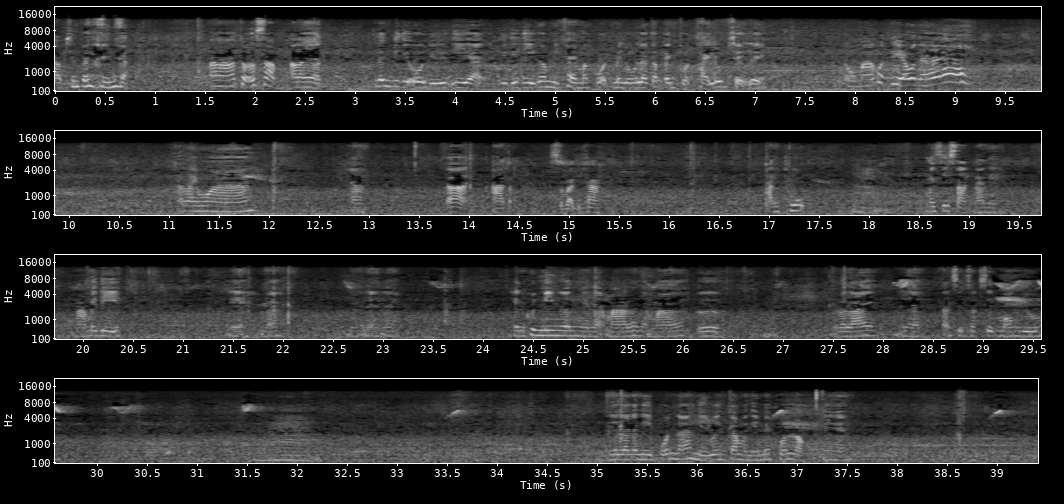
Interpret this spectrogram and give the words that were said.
ศัพท์ฉันเป็นไรเนี่ยอ่าโทรศัพท์อะไรอะเล่นวิดีโออยู่ดีๆอะอยู่ดีๆก็มีใครมากดไม่รู้แล้วก็เป็นกดถ่ายรูปเฉยเลยออกมาคนเดียวนะ อะไรวะอะก็อ่าสวัสดีค่ะพันธุอืมไม่ซื่อสัตย์นะนี่มาไม่ดีนี่เห็นไหมนี่นี่นี่เห็นคุณมีเงินไงเนี่ยมาแล้วเนี่ยมา เออไม่เป็นไรเนี่ไงท่านสิ่งศักดิ์สิทธิ์มองอยู่อืม นี่แล้วก็หนีพ้นนะหนีเวรกรรมอันนี้ไม่พ้นหรอกนี่ไง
